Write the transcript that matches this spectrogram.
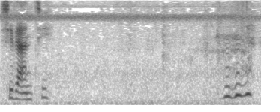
See the auntie?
